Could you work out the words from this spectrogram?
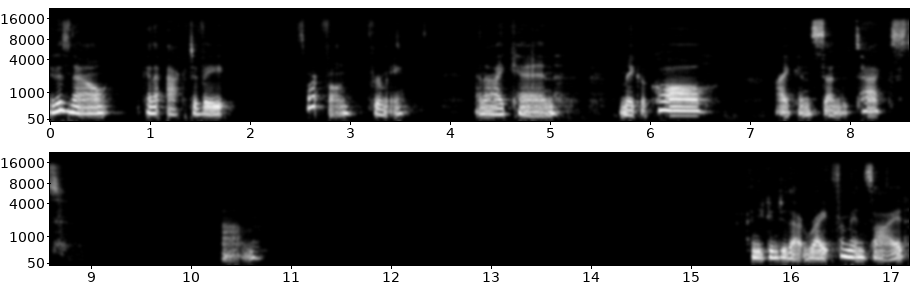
it is now going to activate smrtPhone for me. And I can make a call, I can send a text. Um, and you can do that right from inside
